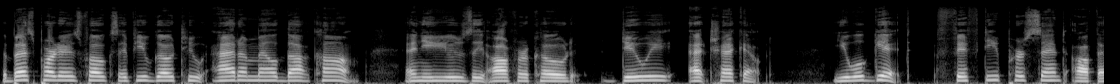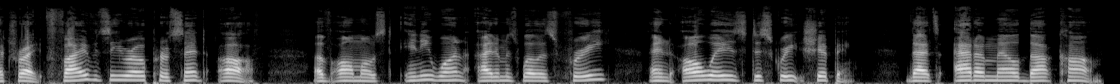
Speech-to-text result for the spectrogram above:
The best part is, folks, if you go to adammale.com and you use the offer code Dewey at checkout, you will get 50% off. That's right, 50% off of almost any one item as well as free and always discreet shipping. That's adammale.com.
